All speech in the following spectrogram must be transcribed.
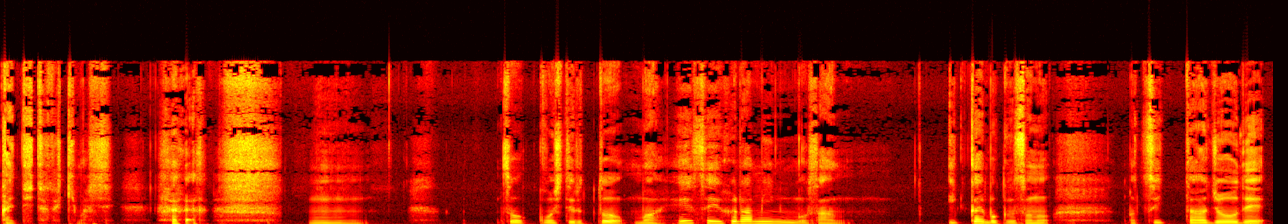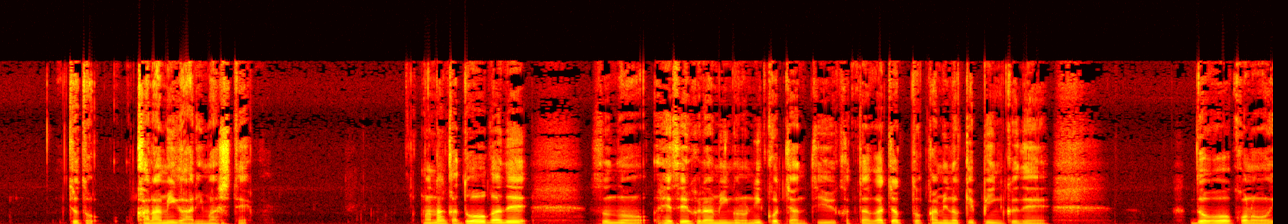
帰っていただきまして。うん。そうこうしてると、まあ、平成フラミンゴさん、一回僕、その、まあ、ツイッター上で、ちょっと絡みがありまして、まあなんか動画で、その、平成フラミンゴのニコちゃんっていう方がちょっと髪の毛ピンクで、どう？この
